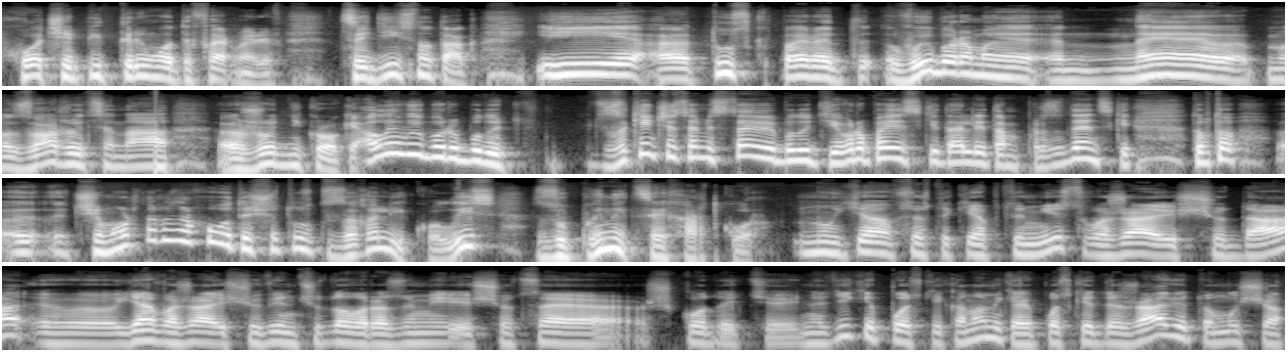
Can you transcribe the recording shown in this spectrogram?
хоче підтримувати фермерів. Це дійсно так. І е, Туск перед виборами не зважується на жодні кроки. Але вибори будуть закінчаться місцеві, будуть європейські, далі там президентські. Тобто, е, чи можна розраховувати, що Туск взагалі колись зупинить цей хардкор? Ну, я все ж таки оптиміст. Вважаю, що да. Е, Я вважаю, що він чудово розуміє, що це шкодить не тільки польській економіці, а й польській державі, тому що,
